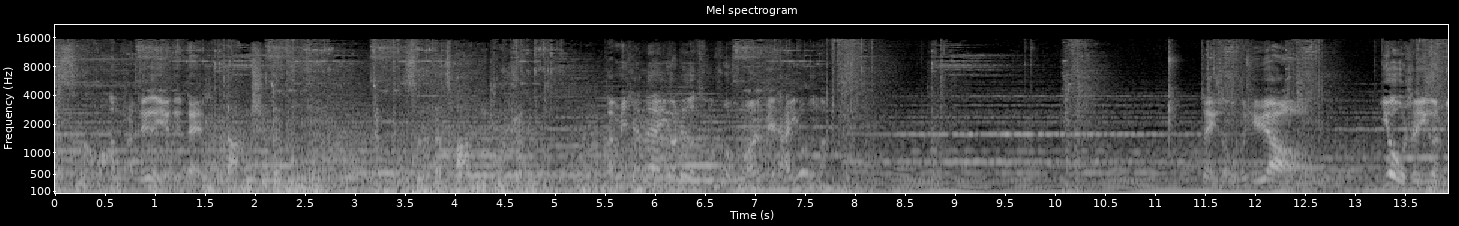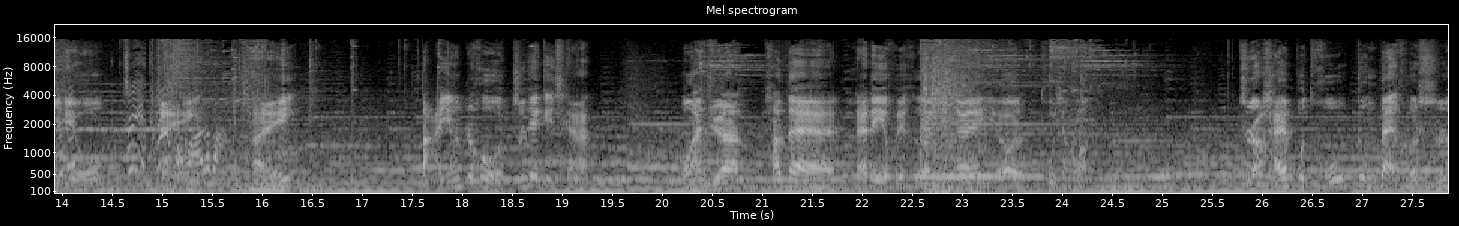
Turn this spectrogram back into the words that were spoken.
的死亡，那把这个也给带上。当时的你死的惨不忍睹。咱们现在要这个层数好像也没啥用啊。这个我不需要，又是一个米粒欧。这也太好玩了吧！哎，打赢之后直接给钱，我感觉他在来这一回合应该也要投降了。这还不投更待何时？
